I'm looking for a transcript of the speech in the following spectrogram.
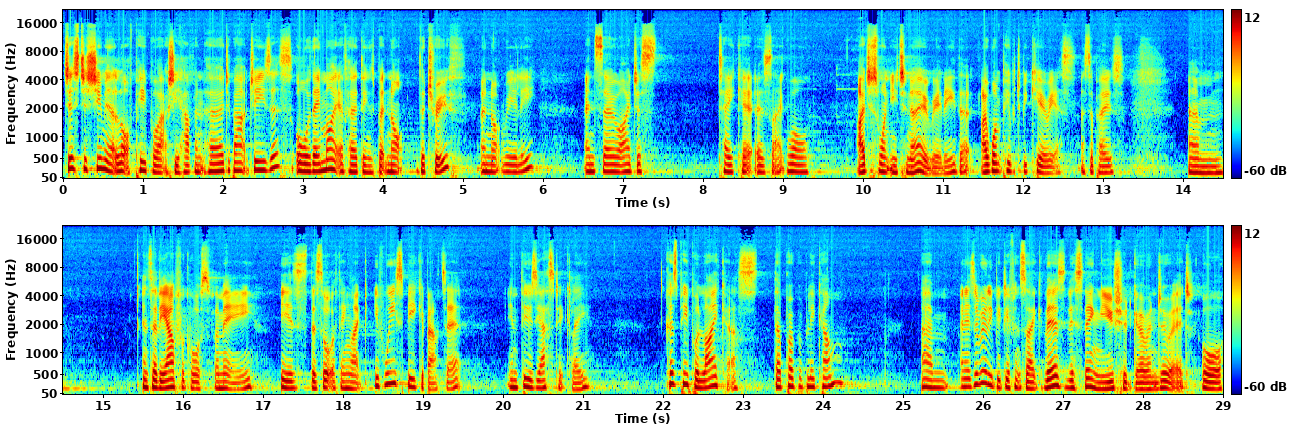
just assuming that a lot of people actually haven't heard about Jesus, or they might have heard things, but not the truth, and not really. And so I just take it as like, well, I just want you to know, really, that I want people to be curious, I suppose. Um, and so the Alpha course for me is the sort of thing like if we speak about it enthusiastically, because people like us, they'll probably come. Um, and it's a really big difference. Like, there's this thing, you should go and do it, or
